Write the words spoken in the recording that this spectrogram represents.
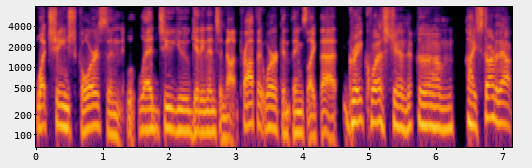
what changed course and led to you getting into nonprofit work and things like that? Great question. Um, I started out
